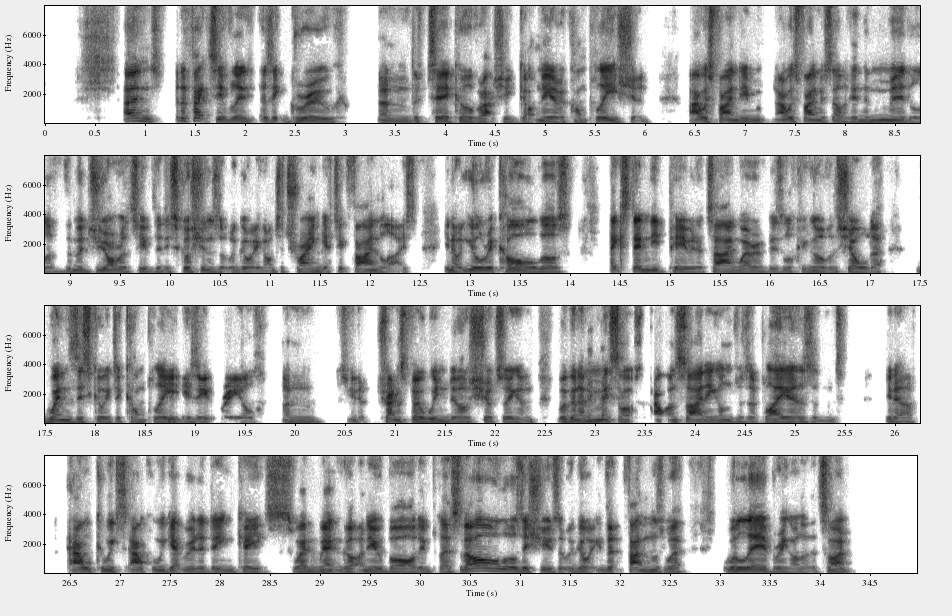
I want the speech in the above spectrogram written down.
and, effectively as it grew and the takeover actually got nearer completion I was finding I was finding myself in the middle of the majority of the discussions that were going on to try and get it finalised. You know, you'll recall those extended period of time where everybody's looking over the shoulder. When's this going to complete? Mm. Is it real? And you know, transfer windows shutting, and we're going to miss out on signing hundreds of players. And you know, how can we how can we get rid of Dean Keates when we haven't got a new board in place? And all those issues that were going that fans were were labouring on at the time.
